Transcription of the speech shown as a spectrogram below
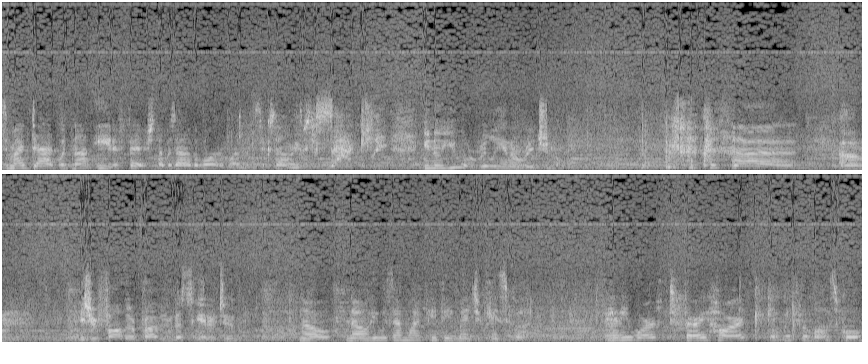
See, my dad would not eat a fish that was out of the water more than six hours. Exactly. You know, you are really an original. um, is your father a private investigator, too? No, no, he was NYPD Major Case Squad. And he worked very hard to get me through law school.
